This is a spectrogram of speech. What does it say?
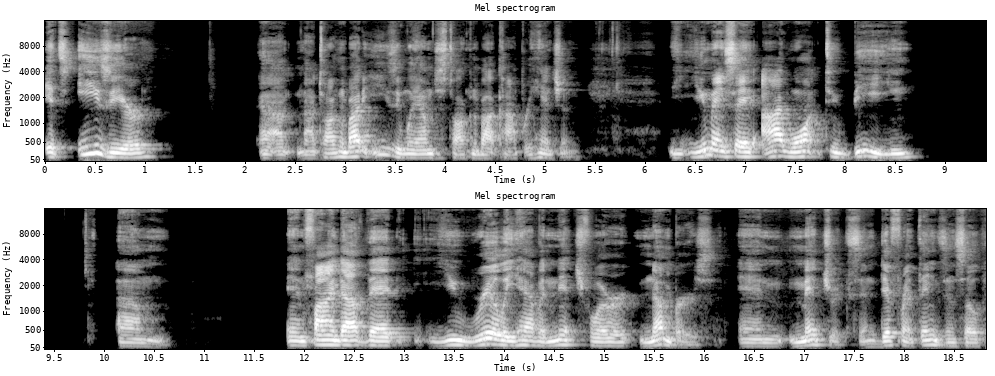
it's easier. Uh, I'm not talking about the easy way. I'm just talking about comprehension. You may say, "I want to be," um, and find out that you really have a niche for numbers and metrics and different things, and so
